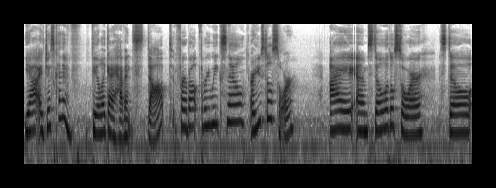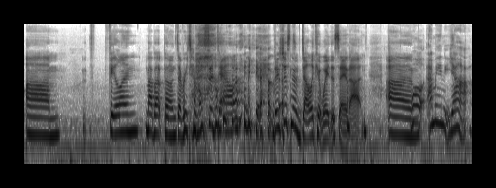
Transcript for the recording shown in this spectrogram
Yeah, I just kind of feel like I haven't stopped for about three weeks now. are you still sore? I am still a little sore, still um, feeling my butt bones every time I sit down. yeah. There's just no delicate way to say that. Um, Well, I mean, yeah.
